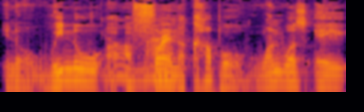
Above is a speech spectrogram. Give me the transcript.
You know, we knew a, a oh, friend, a couple. One was a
